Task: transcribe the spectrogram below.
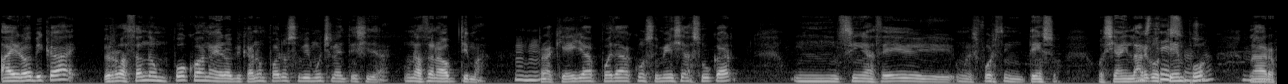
aeróbica y rozando un poco anaeróbica. No puedo subir mucho la intensidad. Una zona óptima para que ella pueda consumir ese azúcar mm, sin hacer un esfuerzo intenso. O sea, en largo Excesos, tiempo, ¿no? claro.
